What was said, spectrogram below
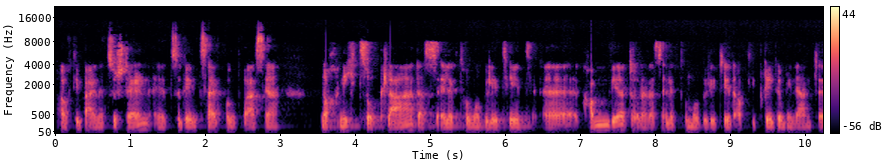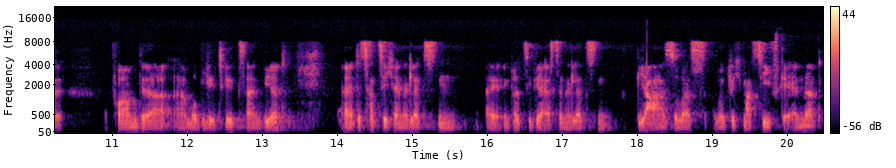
auf die Beine zu stellen. Äh, zu dem Zeitpunkt war es ja noch nicht so klar, dass Elektromobilität äh, kommen wird oder dass Elektromobilität auch die prädominante Form der äh, Mobilität sein wird. Äh, das hat sich ja in den letzten, äh, im Prinzip ja erst in den letzten Jahren sowas wirklich massiv geändert.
